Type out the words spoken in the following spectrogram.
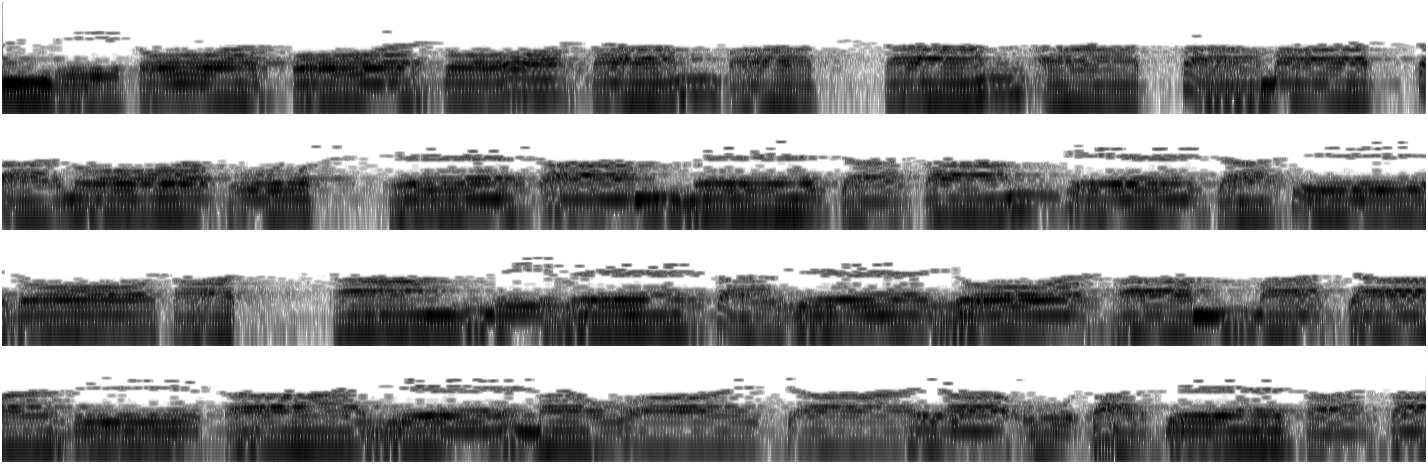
ณฑิโตโปโส สัมปัสสังอัตถะมัตตะโนพุทเธ ธัมเมจะสังเฆ จะ ธีโรสัทธังนิเวสะเยโยธัมมะจารี กาเยนะวายจา สะเจตสา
